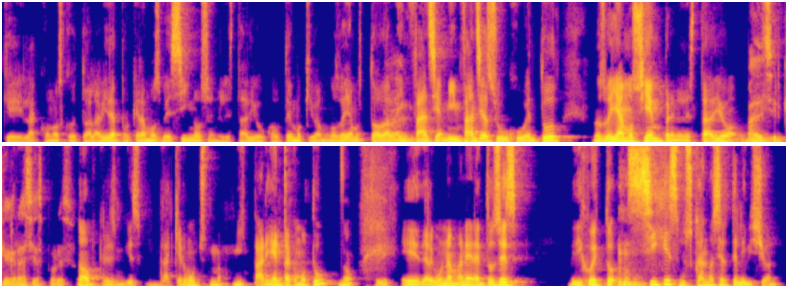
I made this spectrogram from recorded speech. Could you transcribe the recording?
que la conozco de toda la vida porque éramos vecinos en el estadio Cuauhtémoc, que íbamos, nos veíamos toda la infancia, mi infancia, su juventud, nos veíamos siempre en el estadio. Va a decir que gracias por eso. No, porque la quiero mucho, mi parienta como tú, ¿no? Eh, de alguna manera. Entonces me dijo Héctor, ¿sigues buscando hacer televisión?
